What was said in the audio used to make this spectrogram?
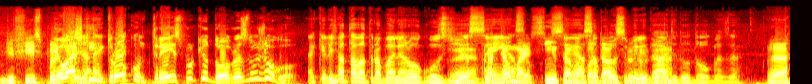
Difícil porque... Eu acho que É que- entrou com três porque o Douglas não jogou. É que ele já estava trabalhando alguns dias É, sem até o essa, Marcinho sem tava essa cotado pra possibilidade do Douglas. É. É,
